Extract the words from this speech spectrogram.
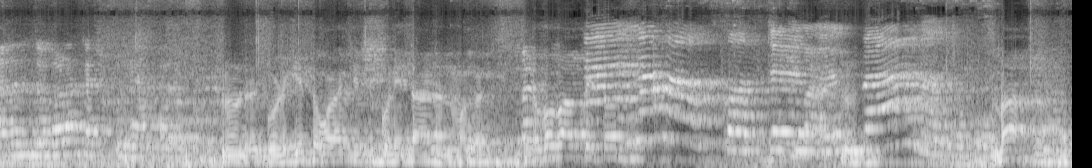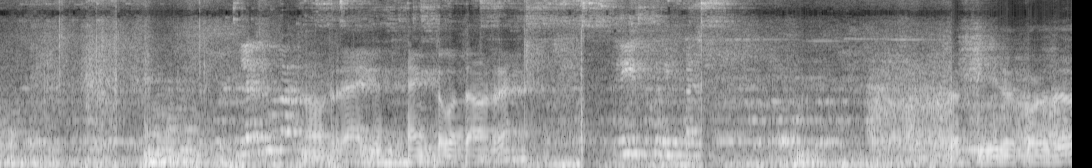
ಅದನ್ನ ತಗೊಳಕ್ ಅಷ್ಟು ಪುಣ್ಯ ಆಗ್ತದೆ ನೋಡ್ರಿ ಗುಳಿಗೆ ತಗೊಳಕ್ ಇಷ್ಟು ಕುಣಿತಾಳ ನನ್ನ ಮಗ. ತಗೋ ಬಾ ಪಿಟ್ಟೋರ್ ಬಾ. ನೋಡ್ರಿ ಈಗ ಹೆಂಗ್ ತಗೋತಾ ನೋಡ್ರಿ. ಫಸ್ಟ್ ನೀರು ಹಾಕೊಳ್ಳೋದು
